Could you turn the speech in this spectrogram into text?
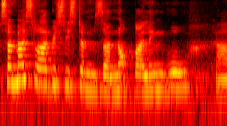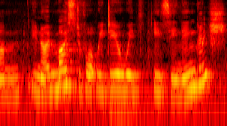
So, most library systems are not bilingual. Um, you know, most of what we deal with is in English,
